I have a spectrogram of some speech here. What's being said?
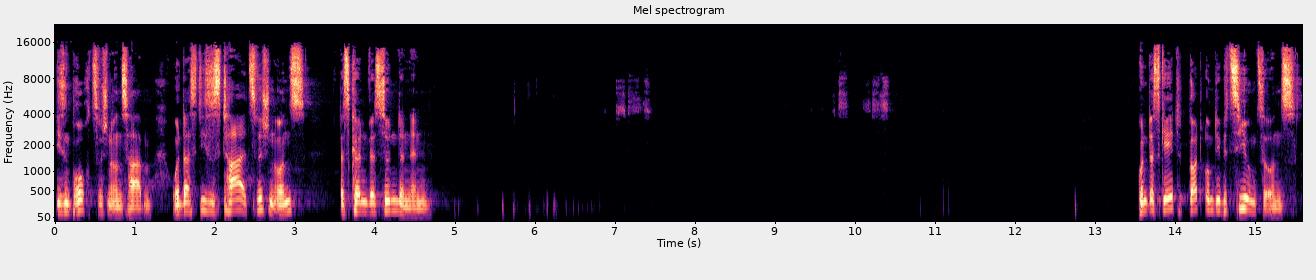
diesen Bruch zwischen uns haben. Und dass dieses Tal zwischen uns, das können wir Sünde nennen. Und es geht Gott um die Beziehung zu uns.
